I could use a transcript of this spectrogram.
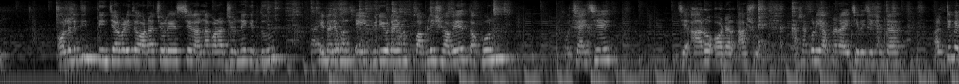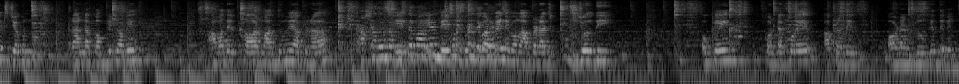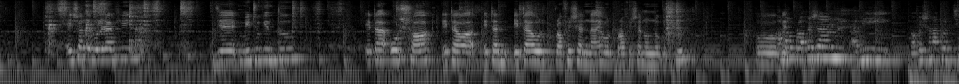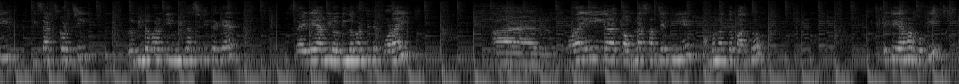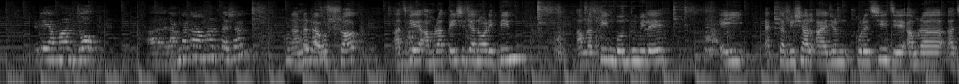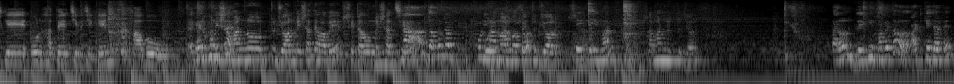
অলরেডি তিন তিন চার বাড়িতে অর্ডার চলে এসছে রান্না করার জন্যে কিন্তু এটা যখন এই ভিডিওটা যখন পাবলিশ হবে তখন ও চাইছে যে আরও অর্ডার আসুক। আশা করি আপনারা এই চিলি চিকেনটা আলটিমেট যখন রান্না কমপ্লিট হবে আমাদের খাওয়ার মাধ্যমে আপনারা টেস্ট বুঝতে পারবেন এবং আপনারা খুব জলদি ওকে কন্ট্যাক্ট করে আপনাদের অর্ডারগুলোকে দেবেন। এই সঙ্গে বলে রাখি যে মিঠু কিন্তু এটা ওর শখ এটা এটা এটা ওর প্রফেশন নয় ওর প্রফেশন অন্য কিছু। ও প্রফেশন আমি গবেষণা করছি রিসার্চ করছি রবীন্দ্রভারতী ইউনিভার্সিটি থেকে। সাইডে আমি রবীন্দ্রভারতীতে পড়াই। আর পড়াই আর তবলা সাবজেক্ট নিয়ে অবনদ্য বাধ্য। এটাই আমার হবি এটাই আমার জব রান্নাটা আমার ফ্যাশন রান্নাটা ওর শখ। আজকে আমরা তেইশে জানুয়ারির দিন আমরা তিন বন্ধু মিলে এই একটা বিশাল আয়োজন করেছি যে আমরা আজকে ওর হাতের চিলি চিকেন খাব। একটুখানি সামান্য একটু জল মেশাতে হবে সেটাও মেশাচ্ছি। যতটা পরিমাণ মতো একটু জল। সেই পরিমাণ। সামান্য একটু জল। কারণ গ্রেভি হবে তো আটকে যাবে।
